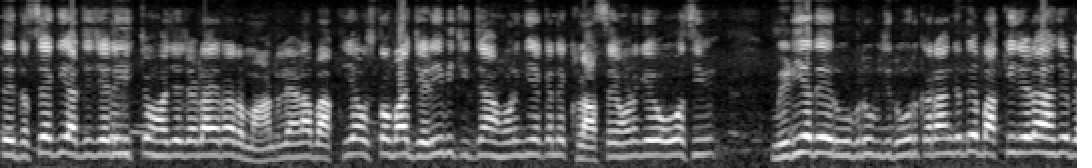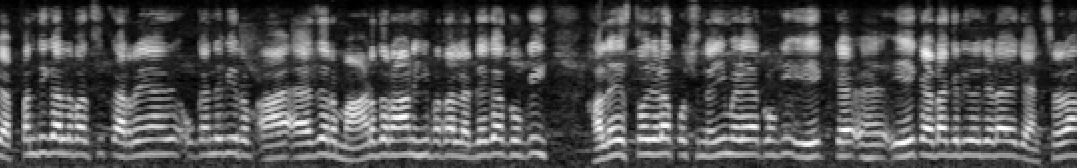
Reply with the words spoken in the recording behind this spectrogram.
ਤੇ ਦੱਸਿਆ ਕਿ ਅੱਜ ਜਿਹੜੀ ਵਿੱਚੋਂ ਹਜੇ ਜਿਹੜਾ ਇਹਦਾ ਰਿਮਾਂਡ ਲੈਣਾ ਬਾਕੀ ਆ, ਉਸ ਤੋਂ ਬਾਅਦ ਜਿਹੜੀ ਵੀ ਚੀਜ਼ਾਂ ਹੋਣਗੀਆਂ, ਕਹਿੰਦੇ ਖੁਲਾਸੇ ਹੋਣਗੇ, ਉਹ ਅਸੀਂ ਮੀਡੀਆ ਦੇ ਰੂਬਰੂ ਜ਼ਰੂਰ ਕਰਾਂਗੇ ਤੇ ਬਾਕੀ ਜਿਹੜਾ ਹਜੇ ਵੈਪਨ ਦੀ ਗੱਲ ਅਸੀਂ ਕਰ ਰਹੇ ਆ ਉਹ ਕਹਿੰਦੇ ਵੀ ਐਜ਼ ਅ ਰਿਮਾਂਡ ਦੌਰਾਨ ਹੀ ਪਤਾ ਲੱਗੇਗਾ ਕਿਉਂਕਿ ਹਲੇ ਇਸ ਤੋਂ ਜਿਹੜਾ ਕੁਝ ਨਹੀਂ ਮਿਲਿਆ, ਕਿਉਂਕਿ ਇੱਕ ਇਹ ਕੈਟਾਗਰੀ ਦਾ ਜਿਹੜਾ ਇਹ ਗੈਂਗਸਟਰ ਆ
